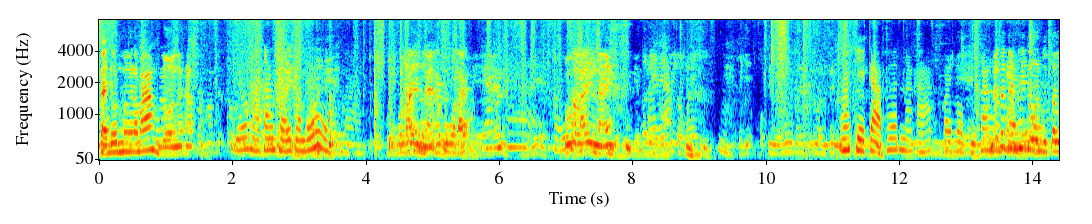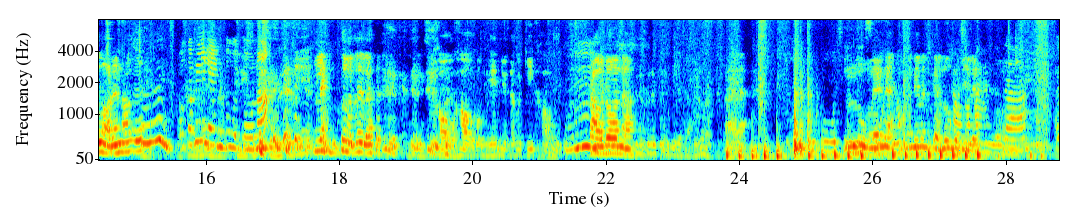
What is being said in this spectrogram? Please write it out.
ใส่โดนมือแล้วมั้งโดนนะครับเดี๋ยวหาทางถอยก่อนเด้อกูอะไรอยู่ไหนนะกูอะไรปูอะไรอยู่ไหนมาเกะกะเพื่อนนะคะ คอยหลบอยู่ข้างแล้วก็จะให้โดนอยู่ตลอดนะน้องเอ้ย ก็พี่เล็งตูดหนูเนาะเล่นตูดเลยเหรอเข่าเข่าผมเห็นอยู่นะเมื่อกี้เข่าเข่าโดนเหรอตายละปูสีลูกเลยเนี่ยวันนี้มันเกิดลูกพเขาอดีสะเลยบานเลย เหรอเอ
